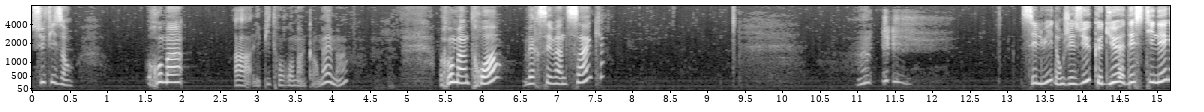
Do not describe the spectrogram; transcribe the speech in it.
suffisant. Romains, ah, l'épître aux Romains quand même, hein. Romains 3, verset 25. C'est lui, donc Jésus, que Dieu a destiné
